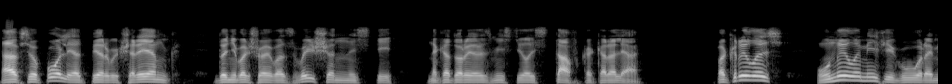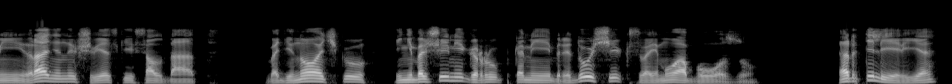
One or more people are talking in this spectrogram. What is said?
а все поле от первых шеренг до небольшой возвышенности, на которой разместилась ставка короля, покрылось унылыми фигурами раненых шведских солдат, в одиночку и небольшими группками бредущих к своему обозу. Артиллерия,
